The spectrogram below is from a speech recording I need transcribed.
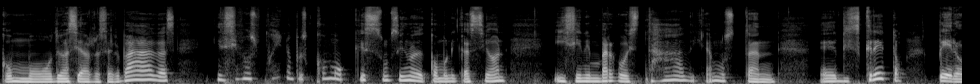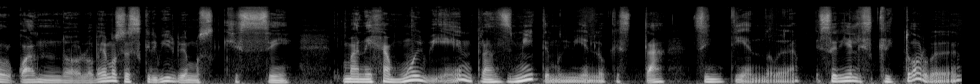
como demasiado reservadas. Y decimos, bueno, pues ¿cómo que es un signo de comunicación y sin embargo está, digamos, tan eh, discreto? Pero cuando lo vemos escribir, vemos que se maneja muy bien, transmite muy bien lo que está sintiendo, ¿verdad? Sería el escritor, ¿verdad?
